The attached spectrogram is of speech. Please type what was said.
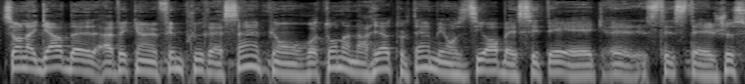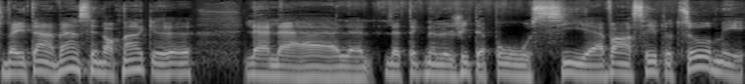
Si on la garde avec un film plus récent, puis on retourne en arrière tout le temps, mais on se dit, ah, ben, c'était, euh, juste 20 ans avant, c'est normal que la, la, la, technologie n'était pas aussi avancée, tout ça, mais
